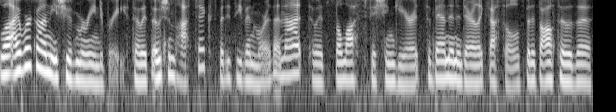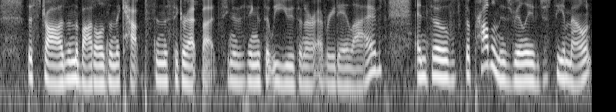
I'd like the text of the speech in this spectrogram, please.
Well, I work on the issue of marine debris. So it's ocean plastics, but it's even more than that. So it's the lost fishing gear, it's abandoned and derelict vessels, but it's also the, the straws and the bottles and the caps and the cigarette butts, you know, the things that we use in our everyday lives. And so the problem is really just the amount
